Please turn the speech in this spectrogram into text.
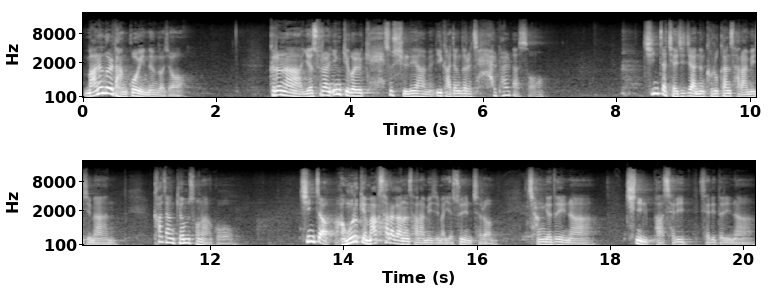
많은 걸 담고 있는 거죠. 그러나 예수라는 인격을 계속 신뢰하면 이 가정들을 잘 밟아서 진짜 재지지 않는 거룩한 사람이지만 가장 겸손하고 진짜 아무렇게 막 살아가는 사람이지만 예수님처럼 장녀들이나 친일파 세리, 세리들이나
